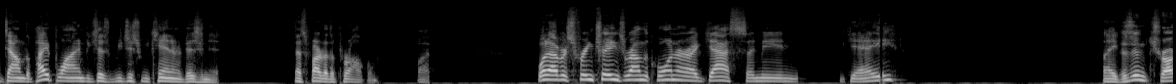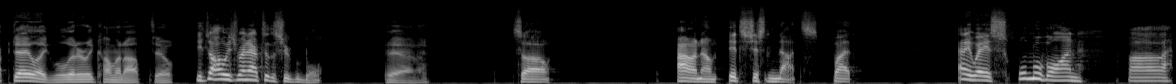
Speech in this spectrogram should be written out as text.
down the pipeline because we just we can't envision it. That's part of the problem. Whatever, spring training's around the corner, I guess. I mean, yay. Like Isn't Truck Day like literally coming up too? it's always right after the Super Bowl. Yeah. So I don't know. It's just nuts. But anyways, we'll move on. Uh I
